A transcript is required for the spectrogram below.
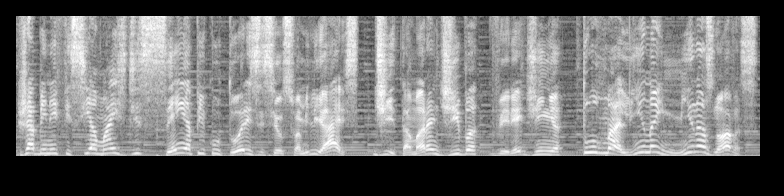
já beneficia mais de 100 apicultores e seus familiares de Itamarandiba, Veredinha, Turmalina e Minas Novas.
